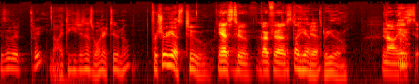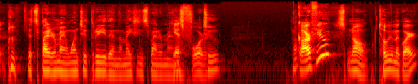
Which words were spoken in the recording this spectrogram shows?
Isn't there three? No, I think he just has one or two. No. For sure, he has two. He has two. Garfield I has thought two. he had Yeah. three though. No, he has two. It's Spider Man one, two, three, then Amazing Spider Man. He has four. Two. Garfield? No, Tobey Maguire.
